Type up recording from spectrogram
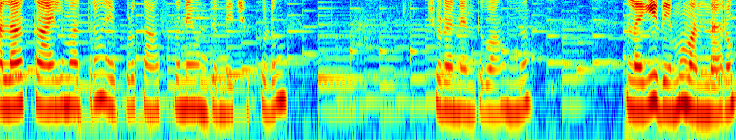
అలా కాయలు మాత్రం ఎప్పుడు కాస్తూనే ఉంటుంది చిక్కుడు. చూడండి ఎంత బాగుందో. అలాగే ఇదేమో మందారం.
